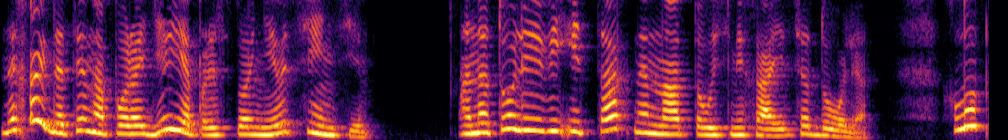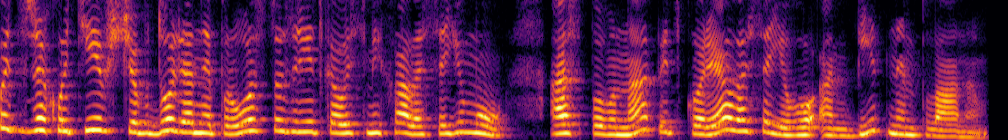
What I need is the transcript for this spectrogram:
Нехай дитина порадіє пристойній оцінці. Анатолієві і так не надто усміхається доля. Хлопець же хотів, щоб доля не просто зрідка усміхалася йому, а сповна підкорялася його амбітним планам.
